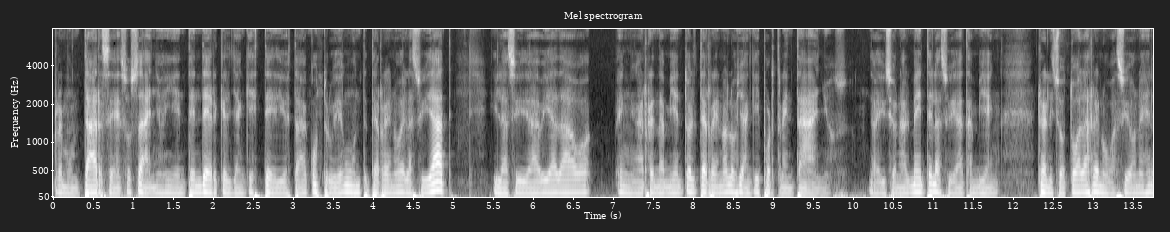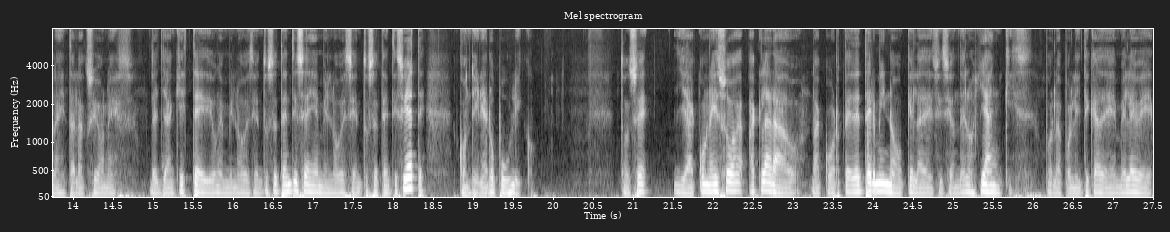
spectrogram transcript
remontarse a esos años y entender que el Yankee Stadium estaba construido en un terreno de la ciudad y la ciudad había dado en arrendamiento el terreno a los Yankees por 30 años. Adicionalmente, la ciudad también realizó todas las renovaciones en las instalaciones del Yankee Stadium en 1976 y en 1977 con dinero público. Entonces, ya con eso aclarado, la Corte determinó que la decisión de los Yankees por la política de MLB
